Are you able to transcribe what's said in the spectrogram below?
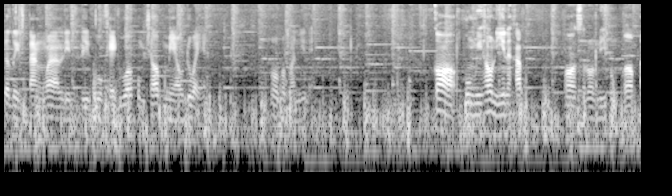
ก็เลยตั้งว่าเล่นเล่นโบเคเพราะว่าผมชอบแมวด้วยไงก็ประมาณนี้แหละก็คงมีเท่านี้นะครับพอสำหรับนนี้ผมก็ไป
